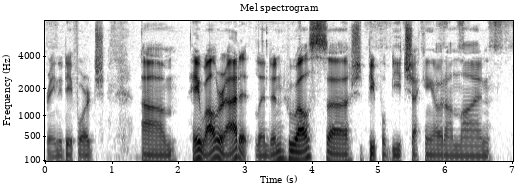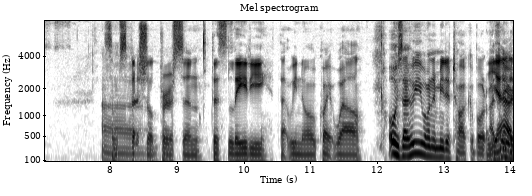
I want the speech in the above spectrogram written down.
Rainy Day Forge. Um, hey, while we're at it, Lyndon, who else uh, should people be checking out online? Some uh, special person, this lady that we know quite well. Oh, is that who you wanted me to talk about? I yeah, thought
